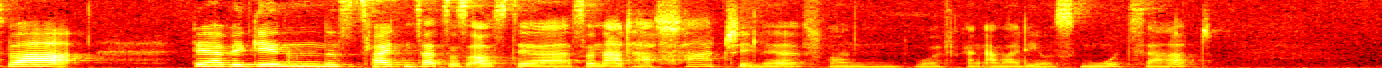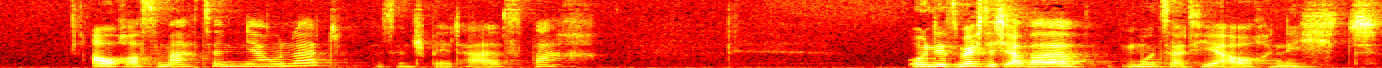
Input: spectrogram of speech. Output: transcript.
Das war der Beginn des zweiten Satzes aus der Sonata Facile von Wolfgang Amadeus Mozart, auch aus dem 18. Jahrhundert, ein bisschen später als Bach. Und jetzt möchte ich aber Mozart hier auch nicht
